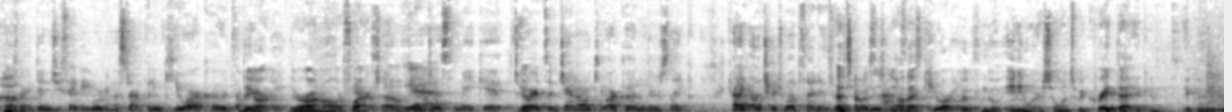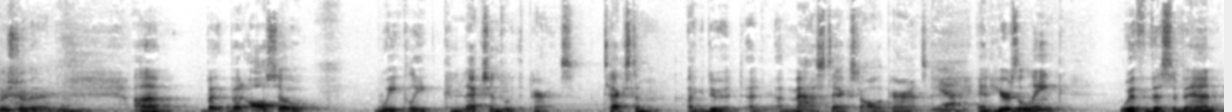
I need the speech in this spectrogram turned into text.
huh? Sorry, didn't you say that you were going to start putting QR codes on they are everything? they're on all our Yeah, flyers so now. Yeah. you just make it to Yeah. where it's a general QR code and there's like kind of like how the church website is. That's how it is now. That QR different code can go anywhere. So once we create that, it can it can be pushed over there. Mm-hmm. Um, but but also weekly connections with the parents. Text them like do a, a, a mass text to all the parents. Yeah. And here's a link with this event.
